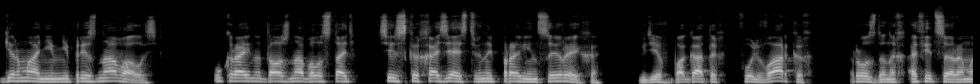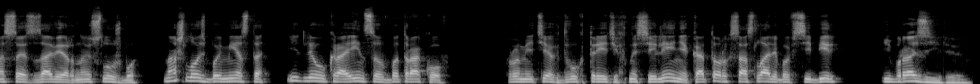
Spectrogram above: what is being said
Германием не признавалось. Украина должна была стать сельскохозяйственной провинцией Рейха, где в богатых фольварках розданных офицерам СС за верную службу, нашлось бы место и для украинцев-батраков, кроме тех двух третьих населения, которых сослали бы в Сибирь и Бразилию.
